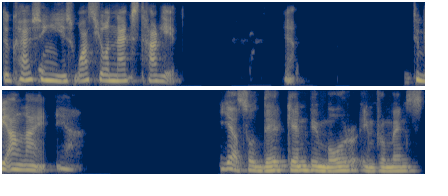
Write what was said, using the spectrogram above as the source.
The question is, what's your next target? Yeah. To be online, yeah. Yeah, so there can be more improvements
